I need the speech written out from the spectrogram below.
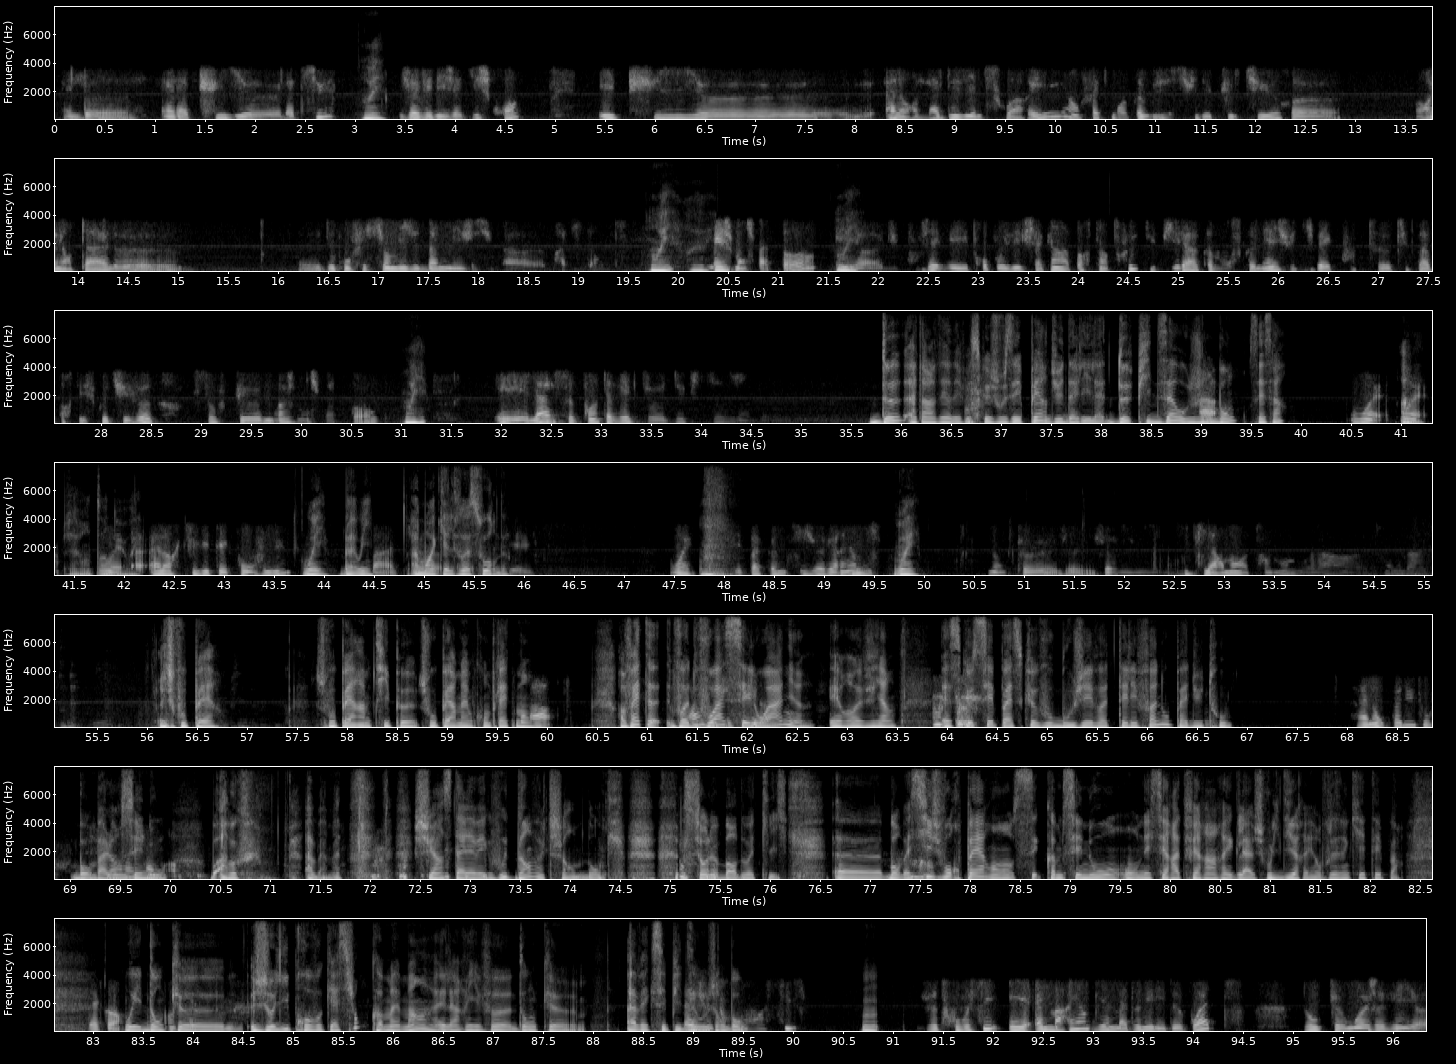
elle, euh, elle appuie euh, là-dessus. Oui. J'avais déjà dit, je crois. Et puis, euh, alors la deuxième soirée, en fait, moi, comme je suis de culture euh, orientale, euh, euh, de confession musulmane, mais je suis pas Oui, oui. mais je mange pas de porc. Oui. Et euh, du coup, j'avais proposé que chacun apporte un truc. Et puis là, comme on se connaît, je lui dis, bah écoute, euh, tu peux apporter ce que tu veux, sauf que moi, je mange pas de porc. oui. Et là, elle se pointe avec euh, deux pizzas au jambon. Deux, attendez, attendez, parce que je vous ai perdu, Dalila. Deux pizzas au jambon, c'est ça? Ouais, Ah, ouais, J'avais entendu, ouais. Alors qu'il était convenu. Oui, bah oui. bah, À moins qu'elle soit sourde. Ouais, c'est pas comme si je lui avais rien dit. Oui. Donc, euh, je- j'avais dit clairement à tout le monde, voilà, tout le monde de faire. Je vous perds. Je vous perds un petit peu. Je vous perds même complètement. Ah, En fait, votre Ah, voix s'éloigne et revient. Est-ce que c'est parce que vous bougez votre téléphone ou pas du tout? Ah non, pas du tout. Bon, bah alors c'est nous. Bon, ah, bah, ah bah, maintenant, je suis installée avec vous dans votre chambre, donc sur le bord de votre lit. Euh, bon, bah si je vous repère, on, c'est- comme c'est nous, on essaiera de faire un réglage. Je vous le dirai, hein, vous inquiétez pas. D'accord. Oui, donc euh, jolie provocation quand même. Hein. Elle arrive euh, donc euh, avec ses pizzas Et au je jambon. trouve aussi. Mm. Je trouve aussi. Et elle m'a rien dit. Elle m'a donné les deux boîtes. Donc euh, moi j'avais euh,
